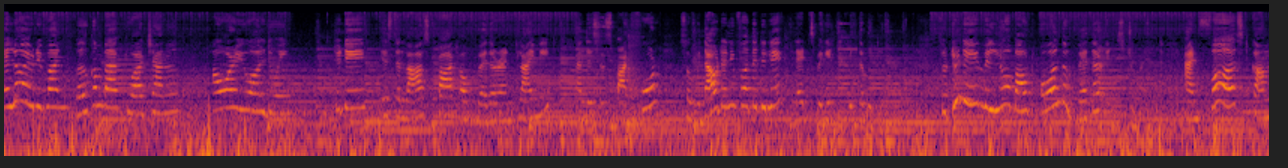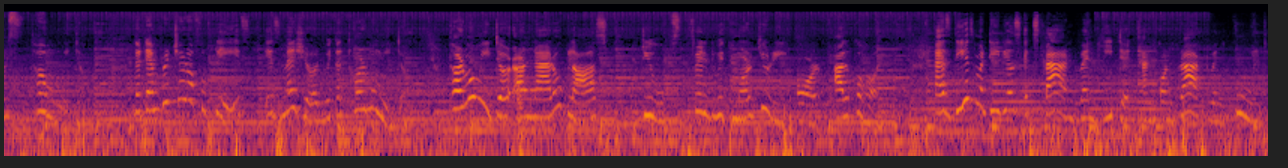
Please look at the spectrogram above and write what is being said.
Hello everyone, welcome back to our channel. How are you all doing? Today is the last part of weather and climate and this is part 4. So without any further delay, let's begin with the video. So today we'll know about all the weather instrument and first comes thermometer. The temperature of a place is measured with a thermometer. Thermometer are narrow glass tubes filled with mercury or alcohol. As these materials expand when heated and contract when cooled,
